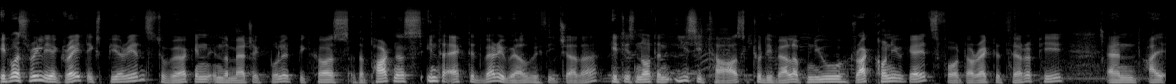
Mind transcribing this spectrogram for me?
It was really a great experience to work in, in the Magic Bullet because the partners interacted very well with each other. It is not an easy task to develop new drug conjugates for directed therapy and I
